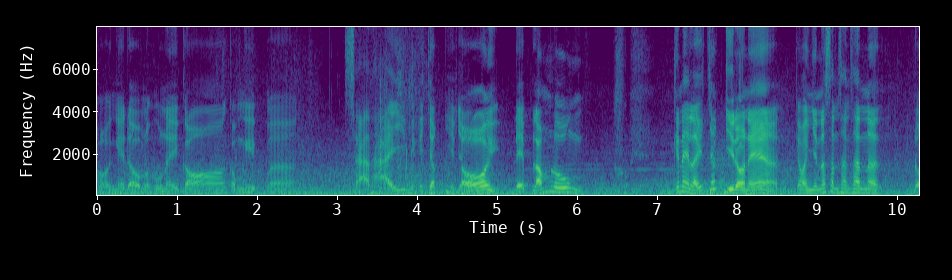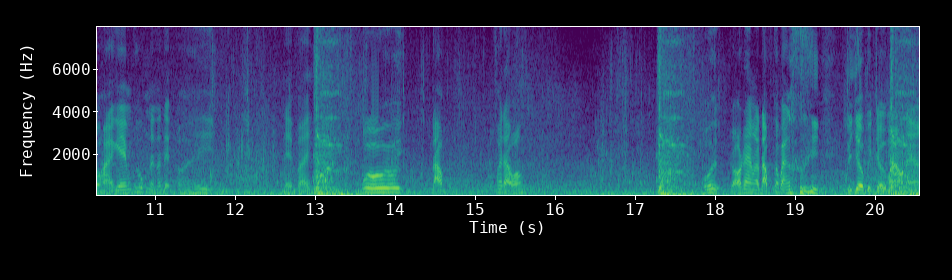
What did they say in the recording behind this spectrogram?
Rồi nghe đồn là khu này có công nghiệp uh, xả thải mấy cái chất gì. Rồi đẹp lắm luôn. Cái này là chất gì rồi nè? Các bạn nhìn nó xanh xanh xanh à. Đồ họa game cái khúc này nó đẹp. Ôi đẹp vậy. Ui ui ui độc có phải độc không? Ui rõ ràng là độc các bạn ơi. Đi vô bị trừ máu nè.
